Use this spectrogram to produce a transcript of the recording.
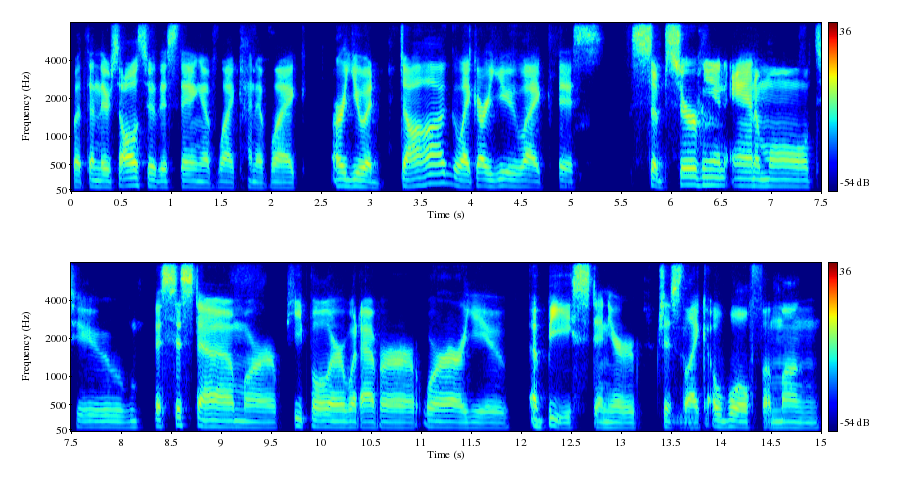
But then there's also this thing of like kind of like, are you a dog? Like, are you like this subservient animal to the system or people or whatever? Or are you a beast and you're just Hmm. like a wolf among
